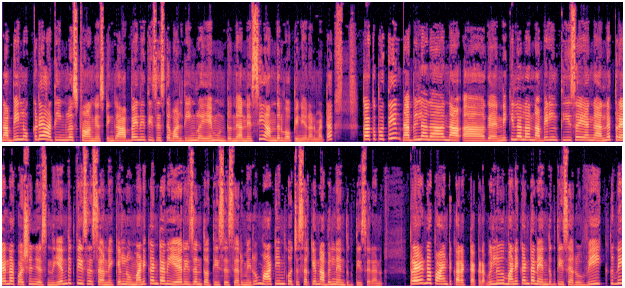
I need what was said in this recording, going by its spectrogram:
నబీల్ ఒక్కడే ఆ టీంలో స్ట్రాంగెస్ట్. ఇంకా అబ్బాయిని తీసేస్తే వాళ్ళ టీమ్‌లో ఏముంటుంది అనేసి అందరి ఒపీనియన్ అనమాట. కాకపోతే నబీల్ అలా నిఖిల్ అలా నబీల్‌ని తీసేయంగానే ప్రేరణ క్వశ్చన్ చేసింది. ఎందుకు తీసేసావు నిఖిల్? నువ్వు మణికంఠని ఏ రీజన్‌తో తీసేసారు మీరు? మా టీమ్‌కొచ్చేసరికి నబీల్‌ని ఎందుకు తీసేరాను ప్రేరణ పాయింట్ కరెక్ట్ అక్కడ. వీళ్ళు మణికంఠని ఎందుకు తీశారు? వీక్‌ని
